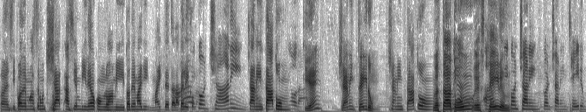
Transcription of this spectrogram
ver si podemos hacer un chat así en video con los amiguitos de Magic Mike desde la Ay, película. con Channing. Channing Tatum. ¿Quién? Channing Tatum. Channing Tatum. No es Tatum, Mira, es ay, Tatum. sí, con Channing, con Channing Tatum.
